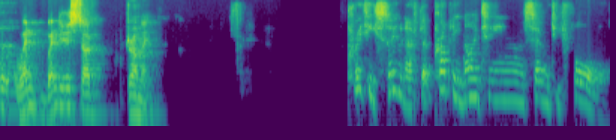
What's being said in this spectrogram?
Um, when when did you start drumming? Pretty soon after, probably 1974.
